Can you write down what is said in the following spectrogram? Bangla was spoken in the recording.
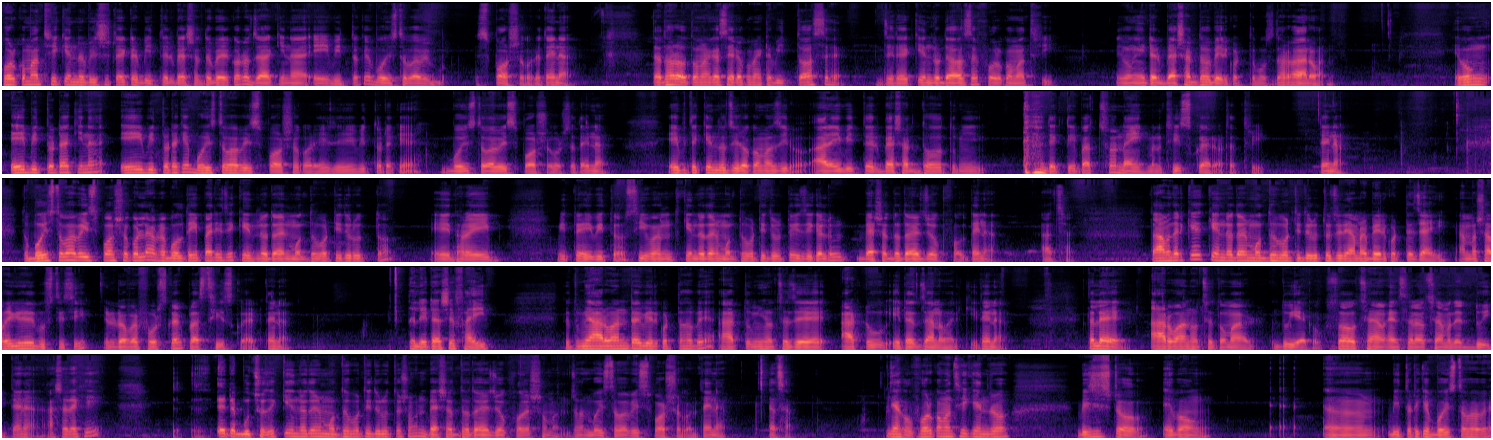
ফোর কমা থ্রি কেন্দ্র বিশিষ্ট একটা বৃত্তের ব্যাসার্ধ বের করো, যা কিনা এই বৃত্তকে বহিস্থভাবে স্পর্শ করে, তাই না? তা ধরো, তোমার কাছে এরকম একটা বৃত্ত আছে যেটা কেন্দ্র দেওয়া আছে ফোর কমা থ্রি, এবং এটার ব্যাসার্ধ বের করতে বলছে, ধরো আর ওয়ান। এবং এই বৃত্তটা কিনা এই বৃত্তটাকে বহিস্থভাবে স্পর্শ করে, এই যে এই বৃত্তটাকে বহিস্থভাবে স্পর্শ করছে, তাই না? এই বৃত্তের কেন্দ্র জিরো কমা জিরো, আর এই বৃত্তের ব্যাসার্ধ তুমি দেখতেই পাচ্ছ নাইন মানে থ্রি স্কোয়ার, অর্থাৎ থ্রি, তাই না? তো বহিস্থভাবে স্পর্শ করলে আমরা বলতেই পারি যে কেন্দ্রদ্বয়ের মধ্যবর্তী দূরত্ব এই ধরো এই বৃত্ত এই বৃত্ত সি ওয়ান কেন্দ্রদ্বয়ের মধ্যবর্তী দূরত্ব ইজিক্যাল টু ব্যাসার্ধ দ্বয়ের যোগফল, তাই না? আচ্ছা। তো আমাদেরকে কেন্দ্রদ্বয়ের মধ্যবর্তী দূরত্ব যদি আমরা বের করতে যাই, আমরা স্বাভাবিকভাবে বুঝতেছি root over four square plus three square তাই না? তাহলে এটা আসে ফাইভ তো তুমি আর ওয়ানটাই বের করতে হবে, আর তুমি হচ্ছে যে আর টু এটা জানো আর কি, তাই না? তাহলে আর ওয়ান হচ্ছে তোমার দুই একক। সো হচ্ছে অ্যান্সার হচ্ছে আমাদের দুই, তাই না? আশা দেখি এটা বুঝছ যে কেন্দ্রদের মধ্যবর্তী দূরত্ব সমান, ব্যাসার্ধ দ্বয়ের যোগফলের সমান, যখন বহিস্থভাবে স্পর্শ করে, তাই না? আচ্ছা দেখো ফোর কমা থ্রি কেন্দ্র বিশিষ্ট এবং বৃত্তটিকে বহিস্থভাবে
